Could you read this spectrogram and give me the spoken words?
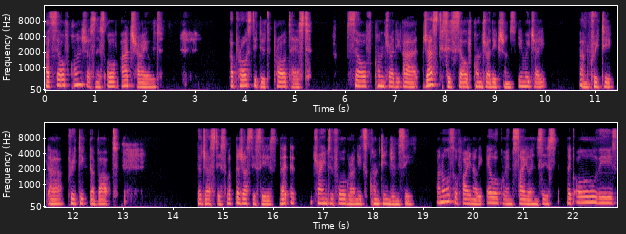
a self consciousness of a child, a prostitute protest, self contradict, uh, justice's self contradictions, in which I um, critique uh, about the justice, what the justice is, that uh, trying to foreground its contingency. And also, finally, eloquent silences. Like all these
